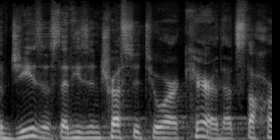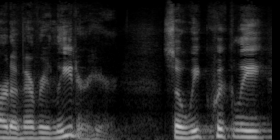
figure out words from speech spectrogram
of Jesus that he's entrusted to our care. That's the heart of every leader here. So we quickly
